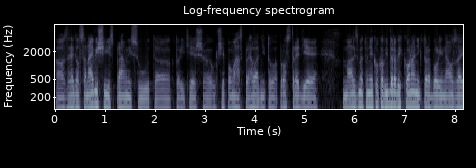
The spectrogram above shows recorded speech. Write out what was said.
Zriadil sa najvyšší správny súd, ktorý tiež určite pomáha sprehľadniť to prostredie. Mali sme tu niekoľko výberových konaní, ktoré boli naozaj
